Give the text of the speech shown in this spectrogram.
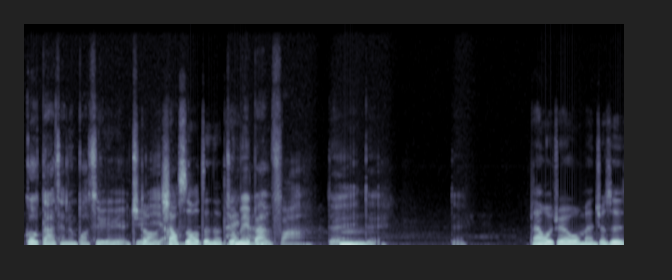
够大才能保持远远的距离小时候真的太就没办法，对、嗯、对对。但我觉得我们就是，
